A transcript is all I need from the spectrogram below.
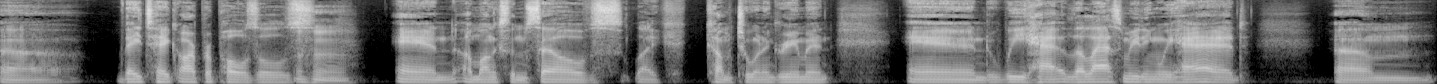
uh they take our proposals Mhm. and amongst themselves like come to an agreement and we had the last meeting we had um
